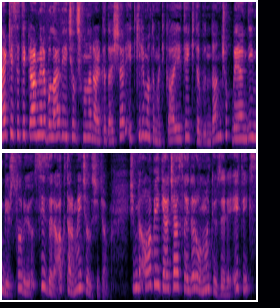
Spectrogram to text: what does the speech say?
Herkese tekrar merhabalar ve iyi çalışmalar arkadaşlar. Etkili Matematik AYT kitabından çok beğendiğim bir soruyu sizlere aktarmaya çalışacağım. Şimdi AB gerçel sayılar olmak üzere fx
